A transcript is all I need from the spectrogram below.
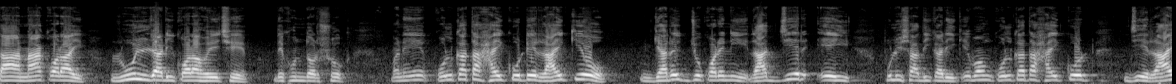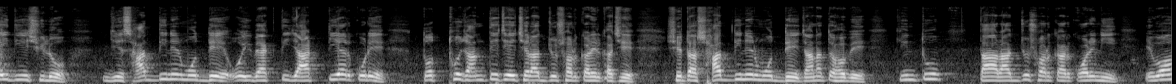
তা না করায় রুল জারি করা হয়েছে। দেখুন দর্শক মানে কলকাতা হাইকোর্টের রায়কেও গ্যারেজ্য করেনি রাজ্যের এই পুলিশ আধিকারিক এবং কলকাতা হাইকোর্ট যে রায় দিয়েছিল যে সাত দিনের মধ্যে ওই ব্যক্তি যে আরটিআর করে তথ্য জানতে চেয়েছে রাজ্য সরকারের কাছে, সেটা সাত দিনের মধ্যে জানাতে হবে। কিন্তু তা রাজ্য সরকার করেনি এবং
